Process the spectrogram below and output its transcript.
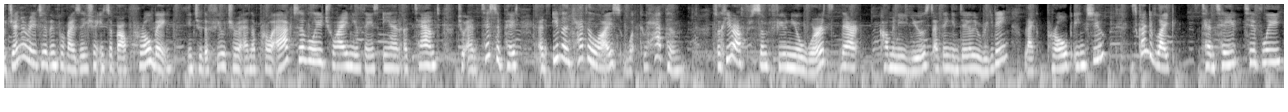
generative improvisation is about probing into the future and proactively trying new things in an attempt to anticipate and even catalyze what could happen. So, here are some few new words that are commonly used, I think, in daily reading, like probe into. It's kind of like tentatively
